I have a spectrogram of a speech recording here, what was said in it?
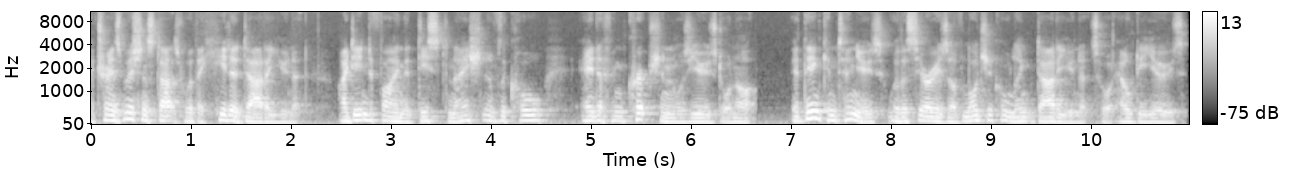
A transmission starts with a header data unit, identifying the destination of the call and if encryption was used or not. It then continues with a series of logical link data units or LDUs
